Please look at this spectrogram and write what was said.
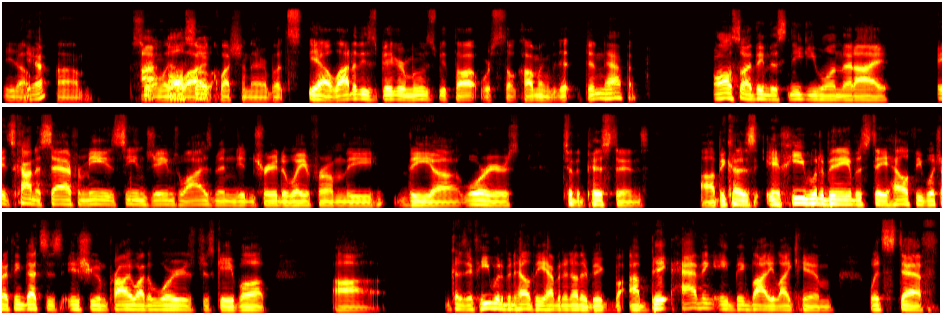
You know, yeah. Um, certainly also, a lot of question there. But yeah, a lot of these bigger moves we thought were still coming that didn't happen. Also, I think the sneaky one that I it's kind of sad for me is seeing James Wiseman getting traded away from the the uh, Warriors to the Pistons. Uh, because if he would have been able to stay healthy, which I think that's his issue and probably why the Warriors just gave up, uh, because if he would have been healthy, having another big, a big, having a big body like him with Steph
